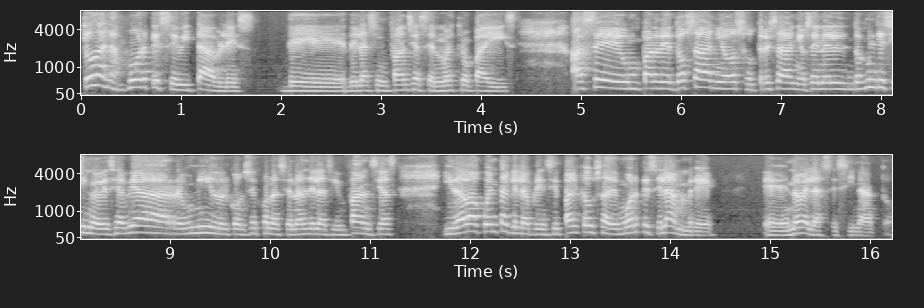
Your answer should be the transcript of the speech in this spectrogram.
todas las muertes evitables de, las infancias en nuestro país. Hace un par de dos años o tres años, en el 2019, se había reunido el Consejo Nacional de las Infancias y daba cuenta que la principal causa de muerte es el hambre, eh, no el asesinato.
